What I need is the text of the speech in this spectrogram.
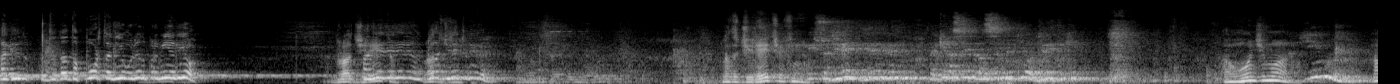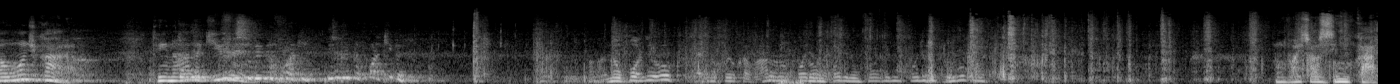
ali, da, da porta ali, olhando pra mim ali, ó. Do lado Ali, direito? ali, ali, do lado direito ali, velho. Do lado direito, Jafinho? Isso, direito, direito, direito. Aqui na saída, na saída aqui, ó, direito aqui. Aonde, mano? Aqui, mano. Aonde, cara? Tem nada aqui, Deixa eu velho. vir pra fora aqui. Deixa eu vir pra fora aqui, velho. Não pode, ô. Não foi o cavalo? Não pode, não pode, não pode, não pode, não pode. Não pode. Não vai sozinho, cara.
